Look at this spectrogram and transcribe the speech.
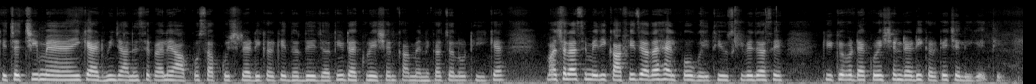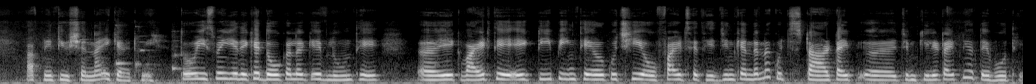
कि चची मैं अकेडमी जाने से पहले आपको सब कुछ रेडी करके इधर दे जाती हूँ। डेकोरेशन का मैंने कहा, चलो ठीक है। माशाला से मेरी काफ़ी ज़्यादा हेल्प हो गई थी उसकी वजह से, क्योंकि वो डेकोरेशन रेडी करके चली गई थी अपनी ट्यूशन ना अकेडमी तो इसमें ये देखे, दो कलर के बलून थे एक वाइट थे, एक टी पिंक थे और कुछ ही ऑफ़ वाइट से थे, जिनके अंदर ना कुछ स्टार टाइप चमकीले टाइप नहीं होते, वो थे।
